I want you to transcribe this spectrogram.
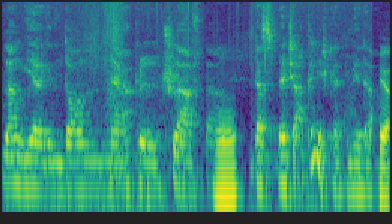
langjährigen Dorn-Merkel-Schlaf da, mhm. dass, welche Abhängigkeiten wir da ja.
